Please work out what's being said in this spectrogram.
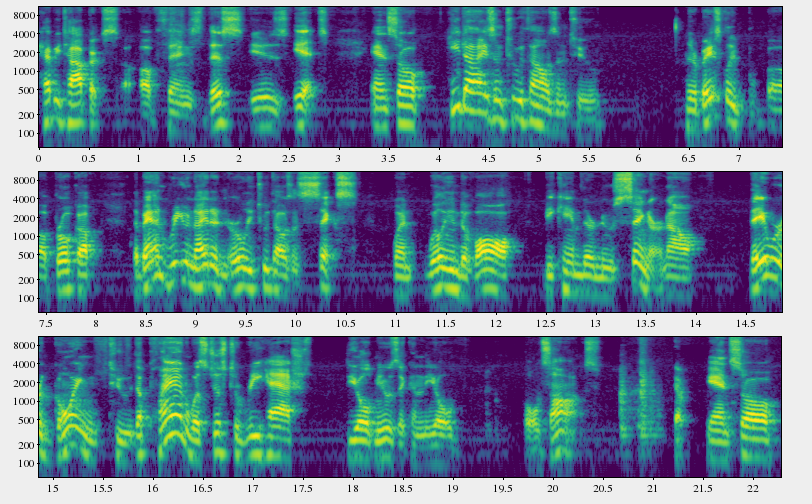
heavy topics of things. This is it. And so he dies in 2002. They're basically uh, broke up. The band reunited in early 2006 when William Duvall became their new singer. Now they were going to. The plan was just to rehash the old music and the old old songs. Yep. And so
